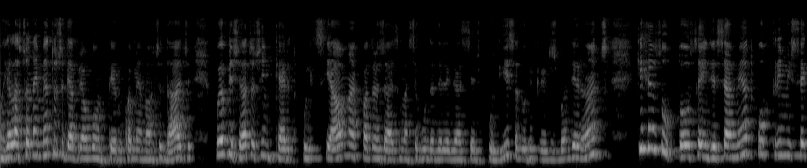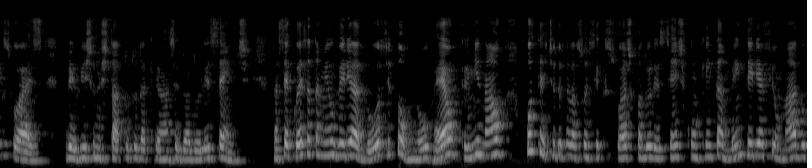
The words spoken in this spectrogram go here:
O relacionamento de Gabriel Monteiro com a menor de idade foi objeto de inquérito policial na 42ª Delegacia de Polícia do Recreio dos Bandeirantes, que resultou sem indiciamento por crimes sexuais, previsto no Estatuto da Criança e do Adolescente. Na sequência, também o vereador se tornou réu criminal por ter tido relações sexuais com adolescentes com quem também teria filmado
